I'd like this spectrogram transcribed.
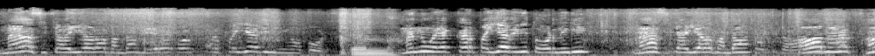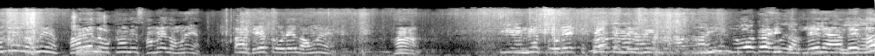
ਮੈਂ ਸਚਾਈ ਵਾਲਾ ਬੰਦਾ ਮੇਰੇ ਕੋਲ ਰੁਪਈਏ ਦੀ ਨਹੀਂ ਤੋੜ। ਮੈਨੂੰ 1 ਰੁਪਈਆ ਦੀ ਵੀ ਤੋੜ ਨਹੀਂ ਗਈ ਮੈਂ ਸਚਾਈ ਵਾਲਾ ਬੰਦਾ। ਆ ਮੈਂ ਸਾਹਮਣੇ ਲਾਉਣੇ ਆ ਸਾਰੇ ਲੋਕਾਂ ਦੇ ਸਾਹਮਣੇ ਲਾਉਣੇ ਆ। ਤੁਹਾਡੇ ਤੋੜੇ ਲਾਉਣੇ ਆ। ਹਾਂ। ਕਿ ਇਹਨੇ ਤੋੜੇ ਕਿੱਥੇ ਚੱਲੇ ਨੇ? ਅਸੀਂ ਲੋਕ ਅਸੀਂ ਤਰਲੇ ਲੈਂਦੇ ਨਾ।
